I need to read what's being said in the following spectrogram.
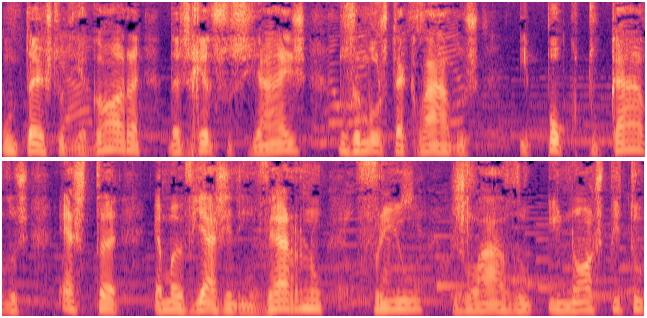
um texto de agora, das redes sociais, dos amores teclados e pouco tocados. Esta é uma viagem de inverno, frio, gelado, inóspito,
